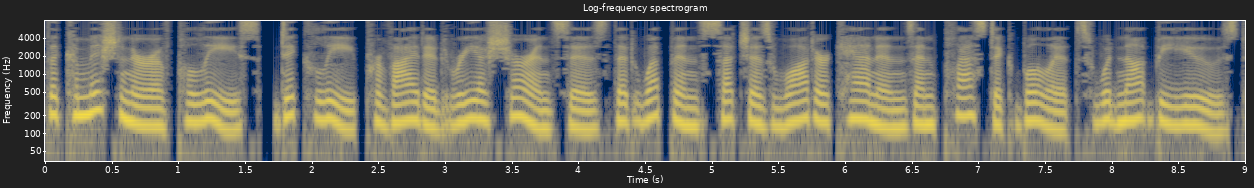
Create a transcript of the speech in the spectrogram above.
The Commissioner of Police, Dick Lee provided reassurances that weapons such as water cannons and plastic bullets would not be used.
